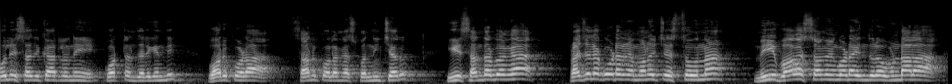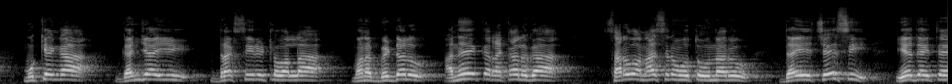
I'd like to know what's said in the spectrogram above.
పోలీస్ అధికారులని కోరటం జరిగింది. వారు కూడా సానుకూలంగా స్పందించారు. ఈ సందర్భంగా ప్రజలు కూడా నేను మనవి చేస్తూ ఉన్నా మీ భాగస్వామ్యం కూడా ఇందులో ఉండాలా? ముఖ్యంగా గంజాయి డ్రగ్స్ సీరిట్ల వల్ల మన బిడ్డలు అనేక రకాలుగా సర్వనాశనం అవుతూ ఉన్నారు. దయచేసి ఏదైతే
